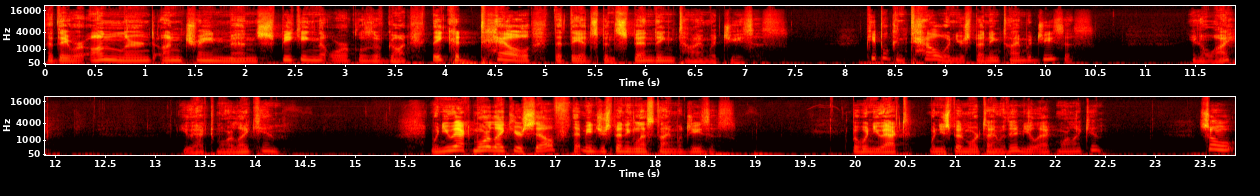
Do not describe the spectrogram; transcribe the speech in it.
that they were unlearned, untrained men speaking the oracles of God. They could tell that they had been spending time with Jesus. People can tell when you're spending time with Jesus. You know why? You act more like Him. When you act more like yourself, that means you're spending less time with Jesus. But when you act, when you spend more time with Him, you'll act more like Him. So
